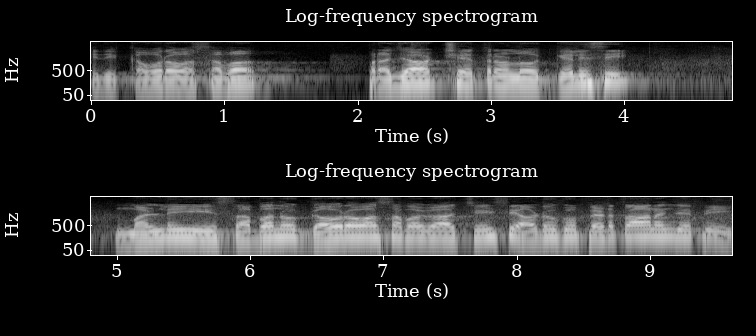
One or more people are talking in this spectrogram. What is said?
ఇది కౌరవ సభ ప్రజాక్షేత్రంలో గెలిచి మళ్ళీ ఈ సభను గౌరవ సభగా చేసి అడుగు పెడతానని చెప్పి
